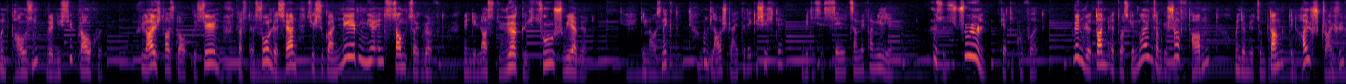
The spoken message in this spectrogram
und Pausen, wenn ich sie brauche. Vielleicht hast du auch gesehen, dass der Sohn des Herrn sich sogar neben mir ins Zaumzeug wirft, wenn die Last wirklich zu schwer wird. Die Maus nickt und lauscht weiter der Geschichte über diese seltsame Familie. Es ist schön, fährt die Kuh fort, wenn wir dann etwas gemeinsam geschafft haben und er mir zum Dank den Hals streichelt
